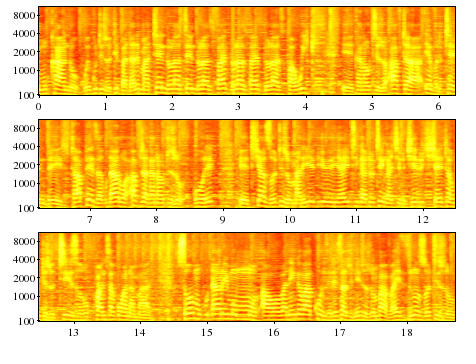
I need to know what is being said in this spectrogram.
mukando wekuti zvo tibhadhare ma10 dollars 10 dollars 5 dollars 5 dollars per week. E, kana kuti zvo after every 10 days. Tapedza kudaro after kana kuti zvo gore. E, tichazoti zvo mari yedu iyoyo yaitika totenga chinhu chedu chichaita kuti zvo tizokwanisa kuwana mari so mukudaro imomo avo vanenge vakonzeresa zvinhu izvozvo mbavha idzi dzinozoti zvo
